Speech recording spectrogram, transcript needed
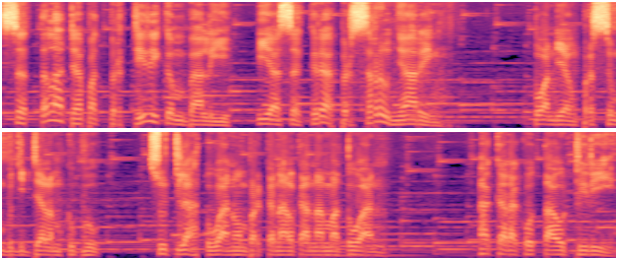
Setelah dapat berdiri kembali, ia segera berseru nyaring. Tuan yang bersembunyi dalam gubuk, sudahlah Tuan memperkenalkan nama Tuan, agar aku tahu diri.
